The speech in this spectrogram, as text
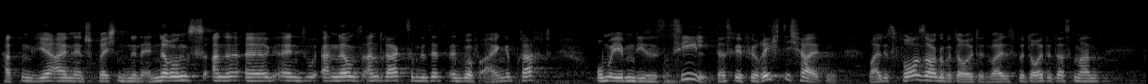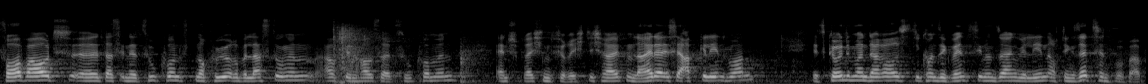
hatten wir einen entsprechenden äh, Änderungsantrag zum Gesetzentwurf eingebracht, um eben dieses Ziel, das wir für richtig halten, weil es Vorsorge bedeutet, weil es bedeutet, dass man vorbaut, äh, dass in der Zukunft noch höhere Belastungen auf den Haushalt zukommen, entsprechend für richtig halten. Leider ist er abgelehnt worden. Jetzt könnte man daraus die Konsequenz ziehen und sagen, wir lehnen auch den Gesetzentwurf ab.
